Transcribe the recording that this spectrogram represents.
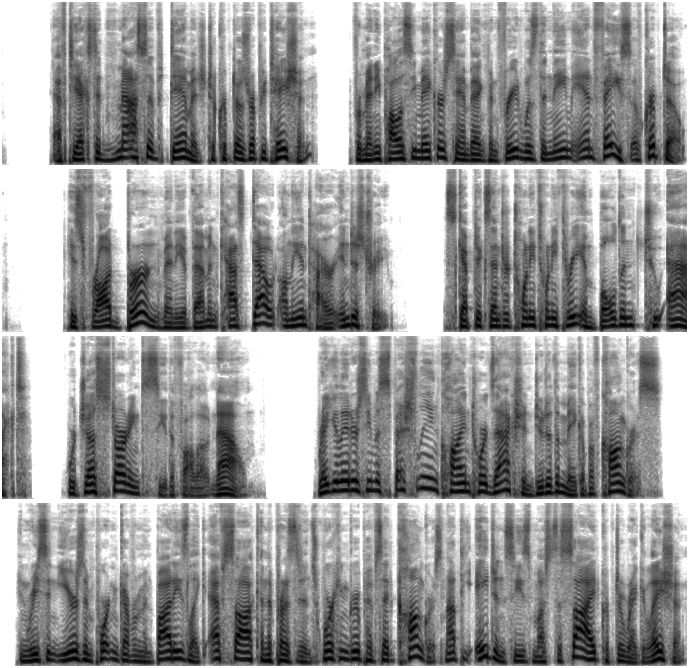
FTX did massive damage to crypto's reputation. For many policymakers, Sam Bankman Fried was the name and face of crypto. His fraud burned many of them and cast doubt on the entire industry. Skeptics entered 2023 emboldened to act. We're just starting to see the fallout now. Regulators seem especially inclined towards action due to the makeup of Congress. In recent years, important government bodies like FSOC and the President's Working Group have said Congress, not the agencies, must decide crypto regulation.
